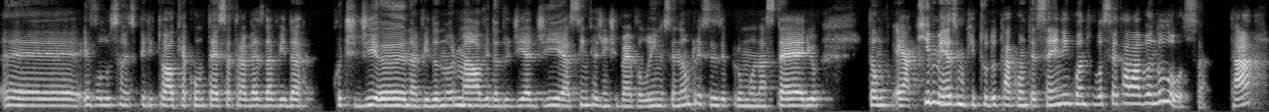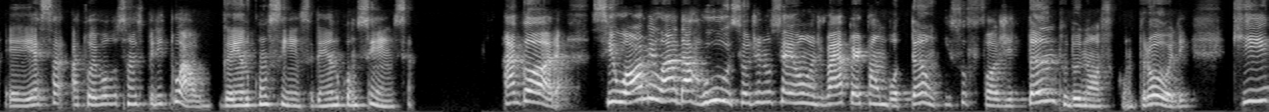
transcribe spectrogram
é, evolução espiritual que acontece através da vida cotidiana, vida normal, vida do dia a dia, assim que a gente vai evoluindo, você não precisa ir para um monastério. Então, é aqui mesmo que tudo está acontecendo enquanto você está lavando louça, tá? É essa a tua evolução espiritual, ganhando consciência, ganhando consciência. Agora, se o homem lá da Rússia ou de não sei onde vai apertar um botão, isso foge tanto do nosso controle que,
